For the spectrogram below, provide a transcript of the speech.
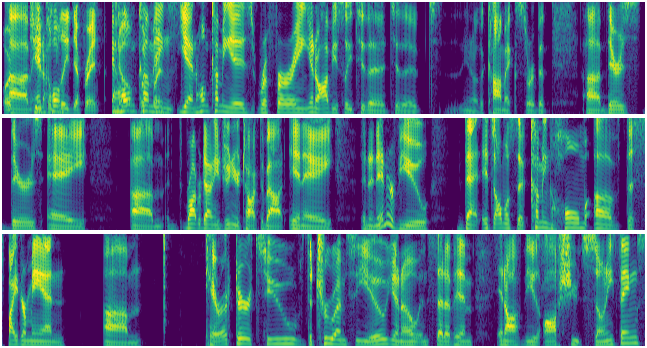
Or Um, two and Home- completely different. You and know, homecoming footprints. yeah and homecoming is referring you know obviously to the to the to, you know the comic story but uh, there's there's a um, robert downey jr talked about in a in an interview that it's almost a coming home of the spider-man um character to the true MCU, you know, instead of him in off these offshoot Sony things.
